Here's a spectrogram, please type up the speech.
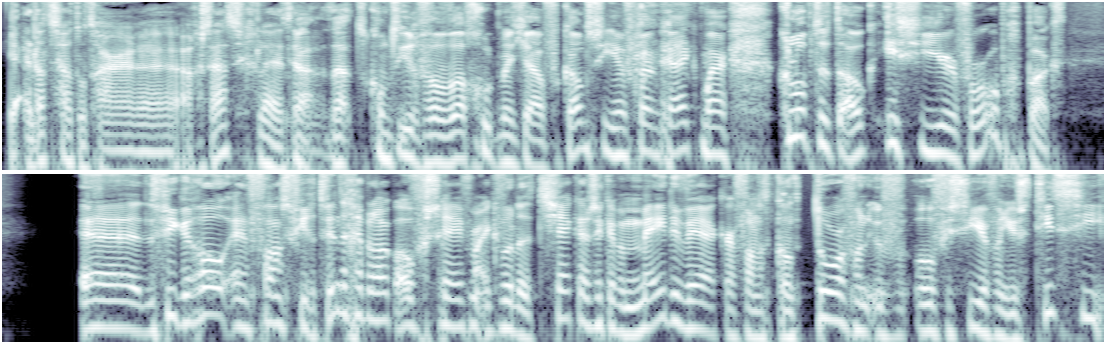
Ja, en dat zou tot haar uh, arrestatie geleid hebben. Ja, nou, het komt in ieder geval wel goed met jouw vakantie in Frankrijk. maar klopt het ook? Is hij hiervoor opgepakt? Uh, de Figaro en Frans 24 hebben er ook over geschreven, maar ik wilde het checken. Dus ik heb een medewerker van het kantoor van de officier van justitie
